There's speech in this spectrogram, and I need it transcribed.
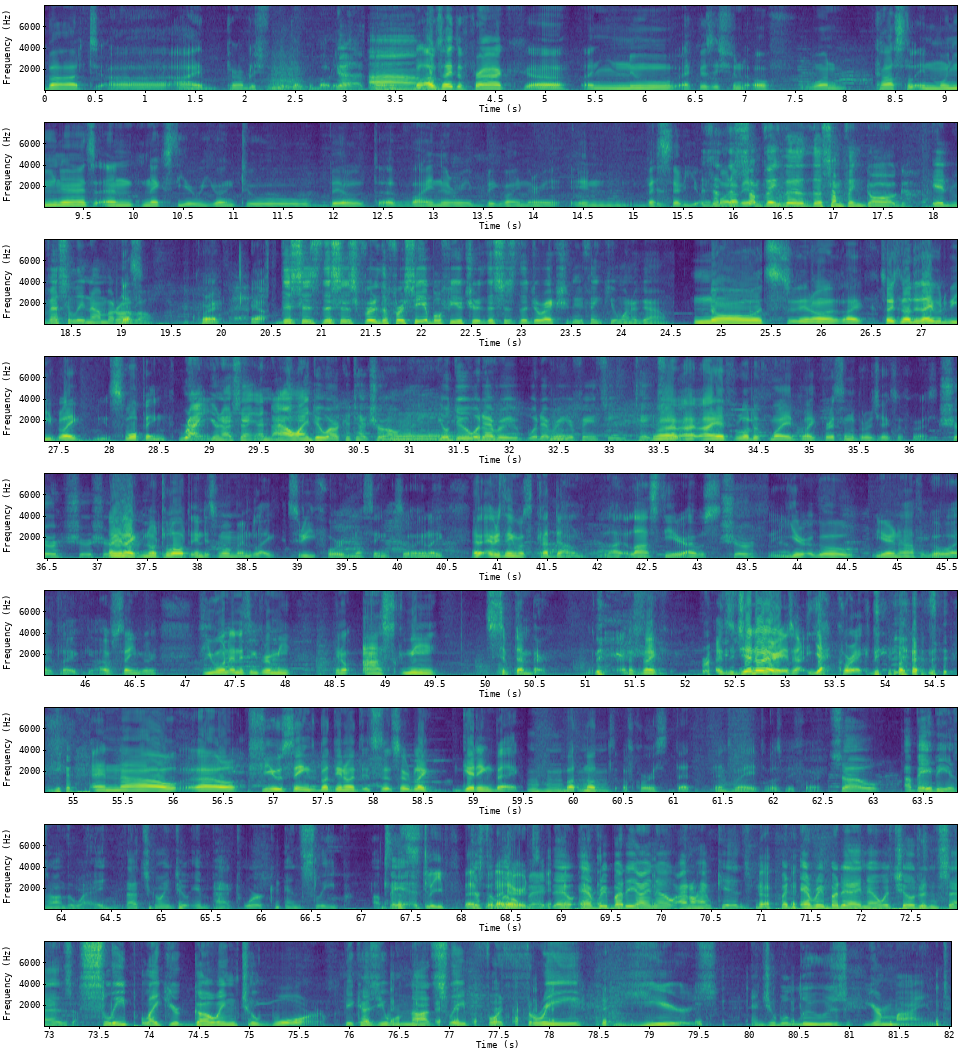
but uh, I probably shouldn't talk about it. Yeah, Uh, well, outside of Prague, uh, a new acquisition of one castle in Moninec, and next year we're going to build a winery, big winery in Veselí Is on that the something the, the something dog in Veselí nad Moravou? Correct. Yeah. This is this is for the foreseeable future. This is the direction you think you want to go. No, it's you know like so. It's not that I would be like swapping. Right. You're not saying, and now I do architecture only. You'll do whatever whatever your fancy takes. No, you. I, I- have a lot of my like personal projects, of course. Sure, sure, sure. I mean, like not a lot in this moment, like three, four, nothing. So like everything was cut down La- last year. I was Sure. a year ago, year and a half ago. I like I was saying, like, if you want anything from me, you know, ask me September. and it's like. It's January. Like, uh, yeah, correct. And now, well, few things, but you know, it's sort of like getting back, Mm-hmm, but not, mm-hmm. of course, that that mm-hmm. way it was before. So a baby is on the way. That's going to impact work and sleep a bit. Sleep, that's just a little bit. yeah. Everybody I know, I don't have kids, but everybody I know with children says sleep like you're going to war because you will not sleep for three years and you will lose your mind.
